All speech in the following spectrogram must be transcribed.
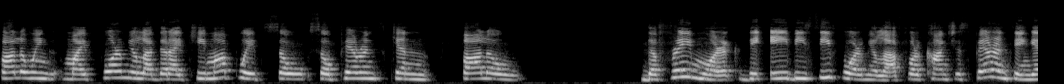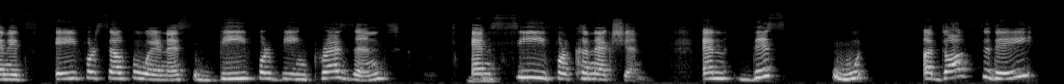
following my formula that I came up with, so so parents can follow the framework, the ABC formula for conscious parenting, and it's A for self awareness, B for being present, mm-hmm. and C for connection. And this w- adults today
